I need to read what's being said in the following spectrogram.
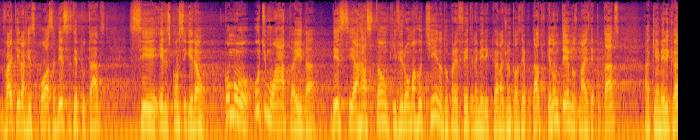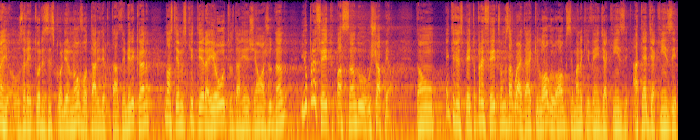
vai ter a resposta desses deputados se eles conseguirão, como último ato aí da, desse arrastão que virou uma rotina do prefeito de Americana junto aos deputados, porque não temos mais deputados, aqui em Americana, os eleitores escolheram não votar em deputados de Americana, nós temos que ter aí outros da região ajudando e o prefeito passando o chapéu. Então, a gente respeita o prefeito, vamos aguardar que logo, logo, semana que vem, dia 15, até dia 15,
